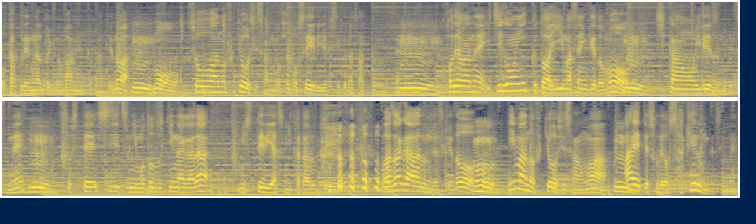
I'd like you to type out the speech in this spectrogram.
お隠れになる時の場面とかっていうのは、うん。もう昭和の布教師さんがほぼ整理してくださってるんで。すうね、ん。これはね一言一句とは言いませんけども、うん。主観を入れずにですね、うん。そして史実に基づきながらミステリアスに語るっていう 技があるんですけど、うん。今の布教師さんは、うん。あえてそれを避けるんですよね。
